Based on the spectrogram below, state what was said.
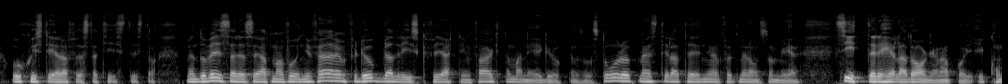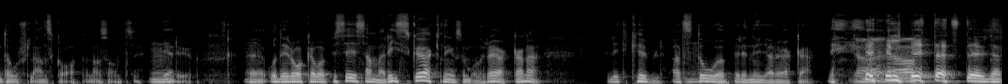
och justerar för statistiskt. Då. Men då visar det sig att man får ungefär en fördubblad risk för hjärtinfarkt om man är i gruppen som står upp mest hela tiden jämfört med de som mer sitter hela dagarna på, i kontorslandskapen och sånt. Mm. Är det ju. Eh, Och det råkar vara precis samma riskökning som hos rökarna. Det är lite kul att stå upp i det nya röka. Mm. Ja, ja. Den studien.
